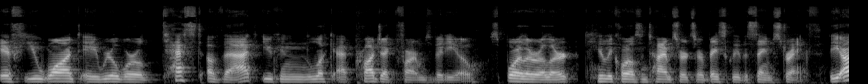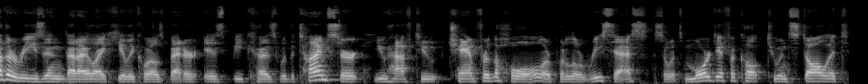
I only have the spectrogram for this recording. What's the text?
If you want a real world test of that, you can look at Project Farm's video. Spoiler alert, helicoils and Time-Serts are basically the same strength. The other reason that I like helicoils better is because with the Time-Sert, you have to chamfer the hole or put a little recess, so it's more difficult to install it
